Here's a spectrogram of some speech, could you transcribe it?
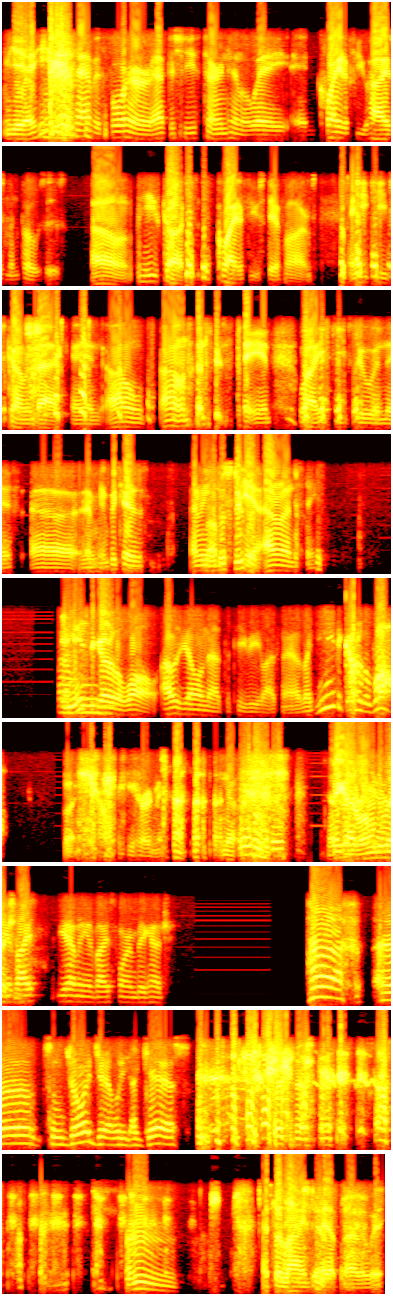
yeah, he does have it for her after she's turned him away in quite a few Heisman poses. Um, he's caught quite a few stiff arms, and he keeps coming back. And I don't, I don't understand why he keeps doing this. Uh, I mean, because I mean, Love is stupid. yeah, I don't understand. He needs to go to the wall. I was yelling that at the TV last night. I was like, "You need to go to the wall," but I don't think he heard me. No. Big in Hutch, the wrong you have any direction. advice? You have any advice for him, Big Hutch? Uh, uh, some joy jelly, I guess. mm. That's a line step, by the way.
